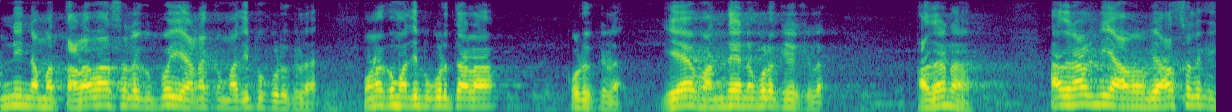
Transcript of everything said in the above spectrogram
உன்னி நம்ம தலைவாசலுக்கு போய் எனக்கு மதிப்பு கொடுக்கல. உனக்கு மதிப்பு கொடுத்தாளா? கொடுக்கல. ஏன் வந்தேன்னு கூட கேட்கல. அதானே? அதனால் நீ அவன் வாசலுக்கு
